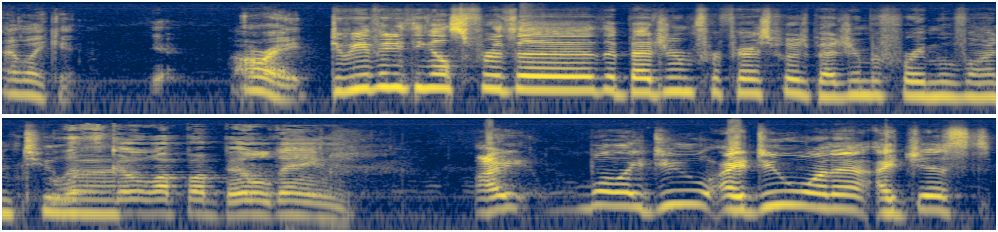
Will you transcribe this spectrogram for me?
I like it. Yeah. All right. Do we have anything else for the the bedroom for Ferris Bueller's bedroom before we move on to? Let's uh, go up a building. I well, I do, I do want to. I just,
